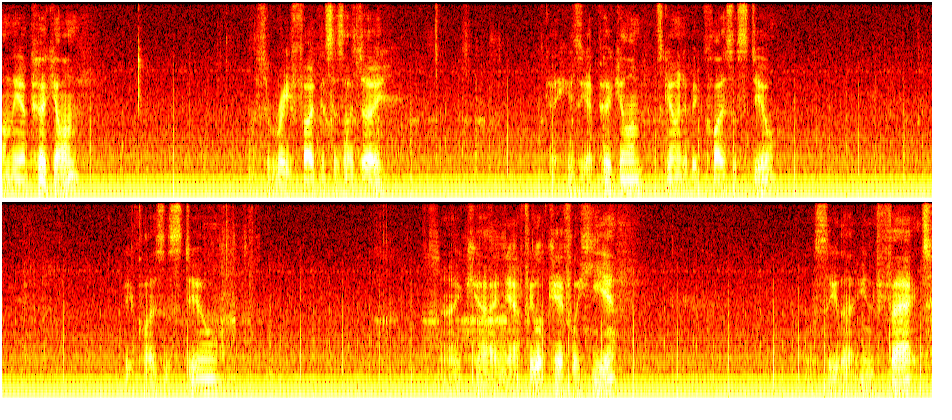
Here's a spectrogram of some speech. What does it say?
on the operculum. I have to refocus as I do. Okay, here's the operculum. Let's go in a bit closer still. A bit closer still. Okay, now if we look carefully here, we'll see that in fact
